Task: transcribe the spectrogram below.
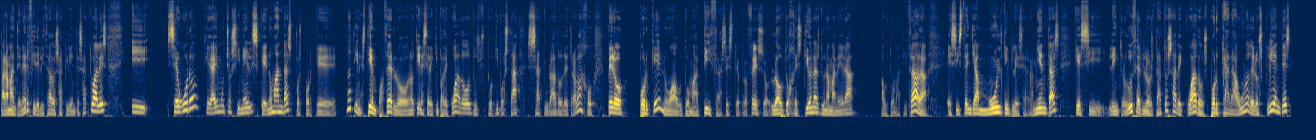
para mantener fidelizados a clientes actuales y seguro que hay muchos emails que no mandas pues porque no tienes tiempo a hacerlo, no tienes el equipo adecuado, tu, tu equipo está saturado de trabajo, pero ¿por qué no automatizas este proceso? Lo autogestionas de una manera automatizada. Existen ya múltiples herramientas que si le introduces los datos adecuados por cada uno de los clientes,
